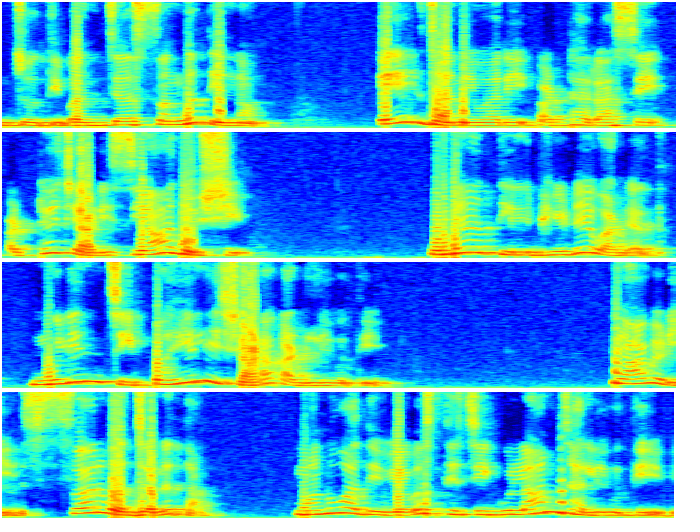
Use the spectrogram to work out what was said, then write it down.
ज्योतिबांच्या संगतीनं एक जानेवारी अठराशे अठ्ठेचाळीस या दिवशी पुण्यातील भिडेवाड्यात मुलींची पहिली शाळा काढली होती. त्यावेळी सर्व जनता मनुवादी व्यवस्थेची गुलाम झाली होती.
